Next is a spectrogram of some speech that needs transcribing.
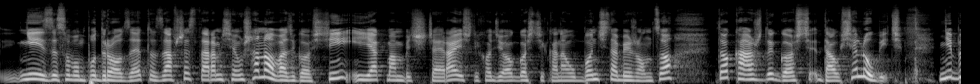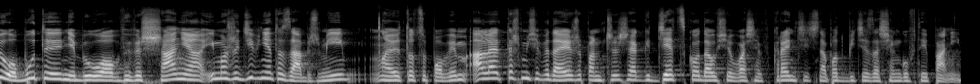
nie jest ze sobą po drodze, to zawsze staram się szanować gości i jak mam być szczera, jeśli chodzi o gości kanału Bądź na bieżąco, to każdy gość dał się lubić. Nie było buty, nie było wywyższania i może dziwnie to zabrzmi, e, to co powiem, ale też mi się wydaje, że pan Czyż jak dziecko dał się właśnie wkręcić na podbicie zasięgów tej pani.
